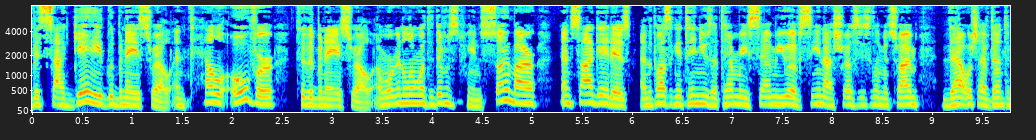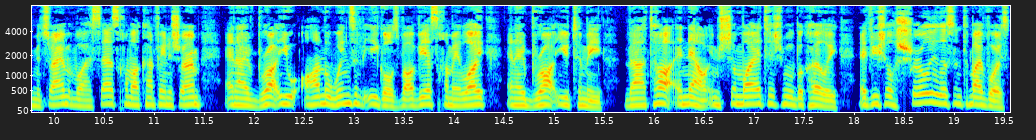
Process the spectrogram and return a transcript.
V'saged lebnei Israel, and tell over to the bnei Israel. And we're going to learn what the difference between Soimar and Saged is. And the pasuk continues at Temri Sem, you have seen Asher Mitzrayim, that which I've done to Mitzrayim, and I've brought you on the wings of eagles, and I brought you to me. And now, Im Shemaya Tishmu if you shall surely listen to my voice,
